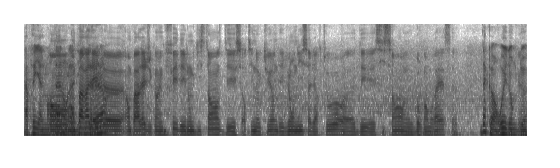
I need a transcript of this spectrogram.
Après, il y a le mental, en, on l'a en dit tout à parallèle, euh, en parallèle, j'ai quand même fait des longues distances, des sorties nocturnes, des Lyon-Nice aller-retour, euh, des 600 euh, Bourg-en-Bresse. D'accord, oui, donc, de- euh,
